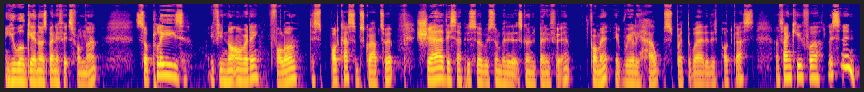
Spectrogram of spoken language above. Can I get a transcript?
You will gain those benefits from that. So please if you're not already, follow this podcast, subscribe to it, share this episode with somebody that's going to benefit it from it. It really helps spread the word of this podcast. And thank you for listening.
